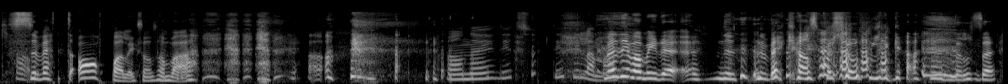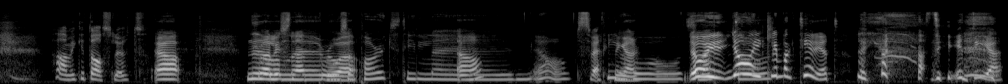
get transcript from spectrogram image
svettapa liksom som bara... Ja nej, det är ett, det är ett dilemma. Men det var min äh, nu, veckans personliga händelse. Fan vilket avslut. Ja, ni har Från, lyssnat eh, på Rosa Parks till eh, Ja. ja, svettningar. Och Ja, svett ja, i och- klimakteriet. det är det.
